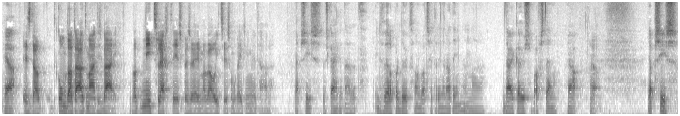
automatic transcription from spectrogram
Ja, is dat, komt dat er automatisch bij. Wat niet slecht is per se, maar wel iets is om rekening mee te houden. ja, precies. Dus kijkend naar het individuele product, van wat zit er inderdaad in. En eh, daar je keuzes op afstemmen. Ja, Ja. ja precies.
